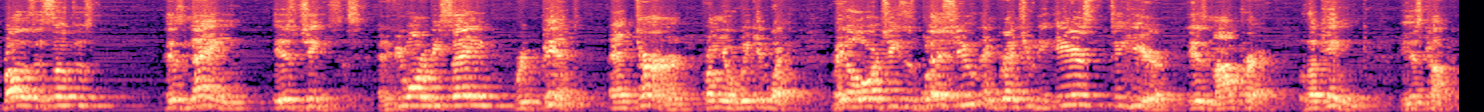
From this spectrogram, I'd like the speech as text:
Brothers and sisters, his name is Jesus. And if you want to be saved, repent and turn from your wicked way. May the Lord Jesus bless you and grant you the ears to hear is my prayer. The King is coming.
